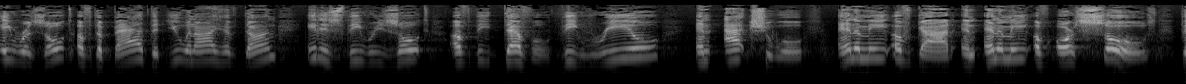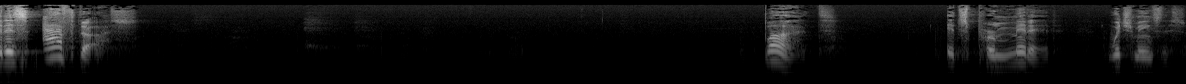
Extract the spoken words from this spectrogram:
a result of the bad that you and I have done. It is the result of the devil, the real and actual enemy of God, an enemy of our souls that is after us. But it's permitted, which means this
